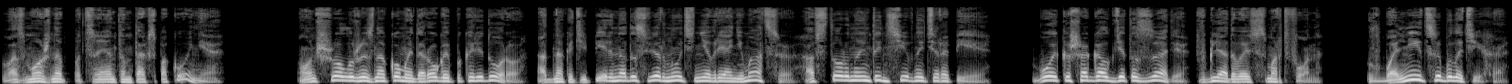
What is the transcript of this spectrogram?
Возможно, пациентам так спокойнее. Он шел уже знакомой дорогой по коридору, однако теперь надо свернуть не в реанимацию, а в сторону интенсивной терапии. Бойко шагал где-то сзади, вглядываясь в смартфон. В больнице было тихо.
